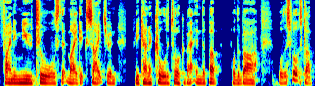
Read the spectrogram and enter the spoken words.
finding new tools that might excite you and be kind of cool to talk about in the pub or the bar or the sports club.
